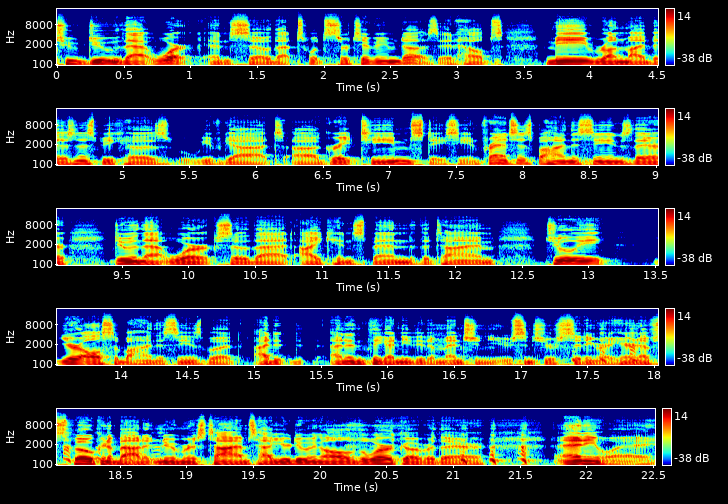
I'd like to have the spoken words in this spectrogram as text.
to do that work, and so that's what Certivium does. It helps me run my business because we've got a great team, Stacy and Francis behind the scenes there doing that work so that I can spend the time. Julie, you're also behind the scenes, but I did I didn't think I needed to mention you since you're sitting right here and I've spoken about it numerous times how you're doing all of the work over there. Anyway,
